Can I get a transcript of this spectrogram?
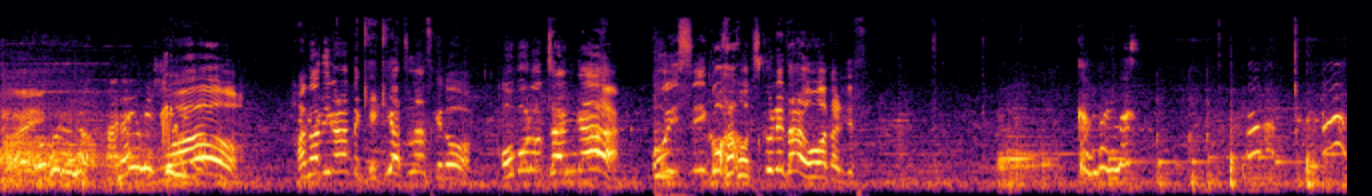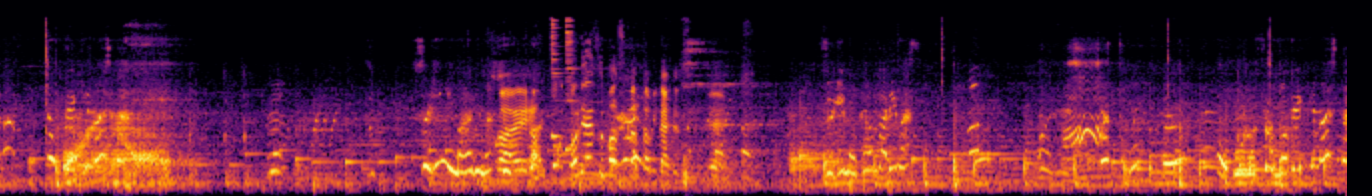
はい。おぼろの花嫁花火柄って激アツなんですけどおぼろちゃんが美味しいご飯を作れたら大当たりです。頑張ります。あちょっとできました。うん次に参りましょう、はい、はい、ととりあえずまずかったみたいです、え次も頑張ります。おぼろさんもできました。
